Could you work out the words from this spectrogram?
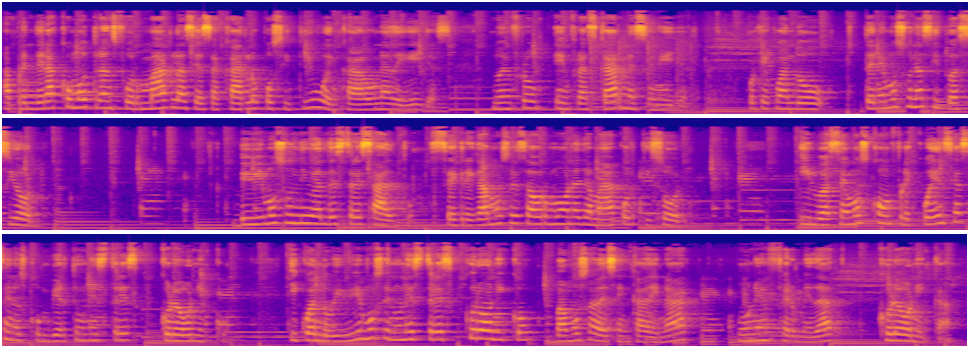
aprender a cómo transformarlas y a sacar lo positivo en cada una de ellas, no enfrascarnos en ellas. Porque cuando tenemos una situación, vivimos un nivel de estrés alto, segregamos esa hormona llamada cortisol y lo hacemos con frecuencia, se nos convierte en un estrés crónico. Y cuando vivimos en un estrés crónico, vamos a desencadenar una enfermedad crónica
